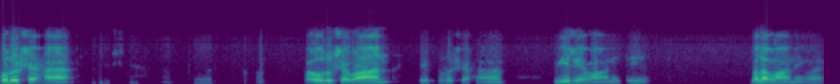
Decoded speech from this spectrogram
पुरुषः। पौरुषवान् इति पुरुषः, वीर्यवान् इति। बलवान् एव।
